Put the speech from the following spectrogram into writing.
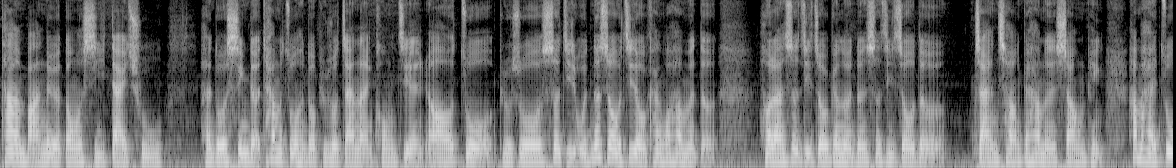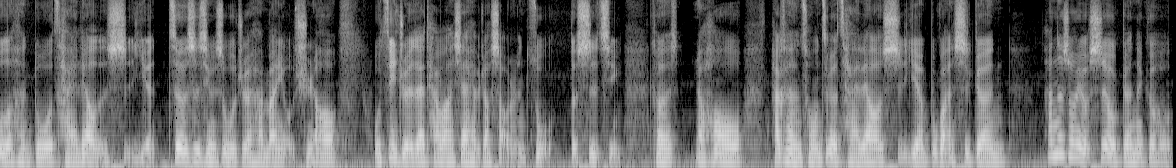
他们把那个东西带出。很多新的，他们做很多，比如说展览空间，然后做，比如说设计。我那时候我记得我看过他们的荷兰设计周跟伦敦设计周的展场，跟他们的商品，他们还做了很多材料的实验。这个事情是我觉得还蛮有趣，然后我自己觉得在台湾现在还比较少人做的事情。可能，然后他可能从这个材料实验，不管是跟他那时候有是有跟那个。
